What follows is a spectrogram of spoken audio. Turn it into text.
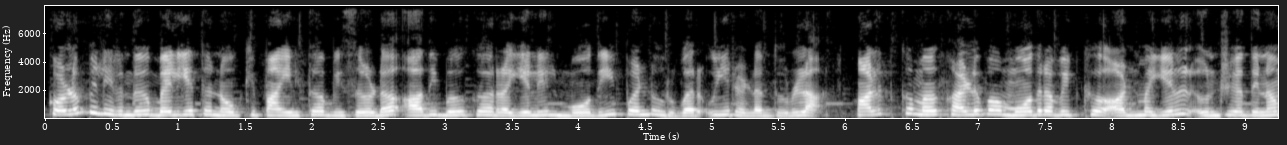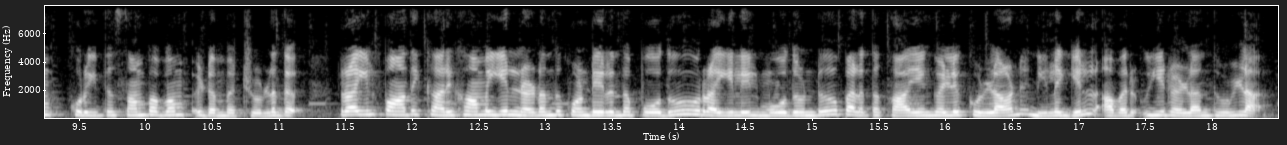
கொழும்பிலிருந்து பெலியத்தை நோக்கி பயணித்த விசேட அதிவேக ரயிலில் மோதி பெண் ஒருவர் உயிரிழந்துள்ளார். அலுத்கம கழுவ மோதரவிற்கு அண்மையில் இன்றைய தினம் குறித்த சம்பவம் இடம்பெற்றுள்ளது. ரயில் பாதைக்கு அருகாமையில் நடந்து கொண்டிருந்த போது ரயிலில் மோதுண்டு பலத்த காயங்களுக்குள்ளான நிலையில் அவர் உயிரிழந்துள்ளார்.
